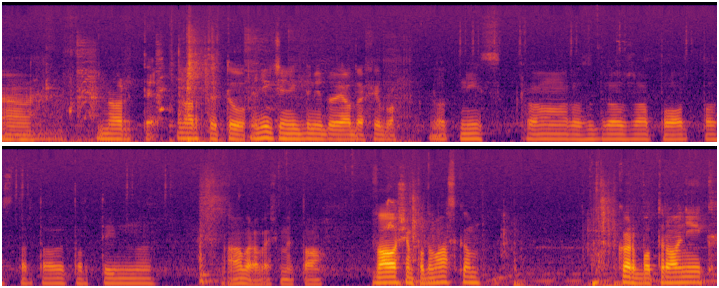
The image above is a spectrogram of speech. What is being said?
A, Norte, Norte tu. Ja nigdzie nigdy nie dojadę chyba. Lotnisko, rozdroża, port, pas startowy, port inny. Dobra, weźmy to. 2.8 pod maską. Korbotronik.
